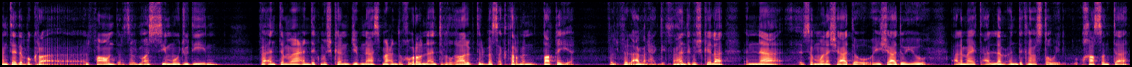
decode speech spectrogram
أنت إذا بكرة آه، ال founders المؤسسين موجودين فأنت ما عندك مشكلة نجيب ناس ما عندهم خبرة لأن أنت في الغالب تلبس أكثر من طاقية في العمل حقك. فعندك مشكلة إن يسمونه shadow هي shadow you على ما يتعلم عندك نفس طويل. وخاصة أنت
